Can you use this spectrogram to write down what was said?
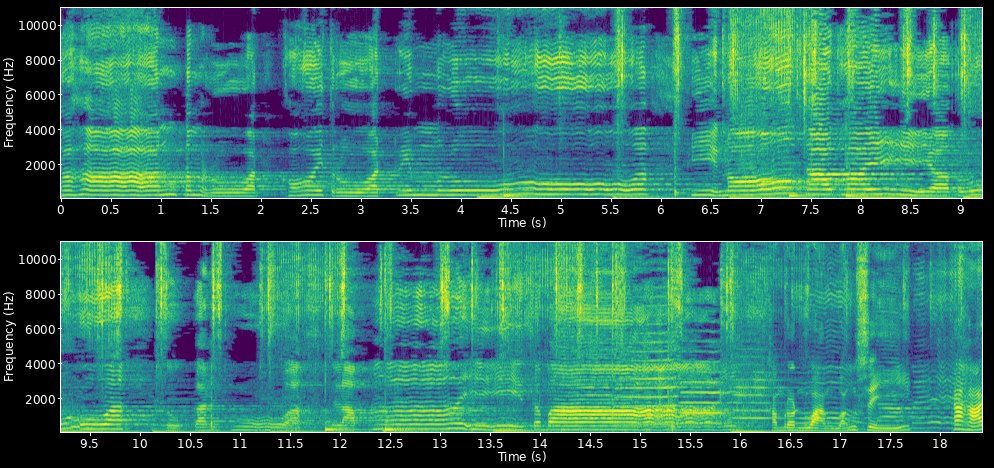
ทหารตำรวจคอยตรวจริมรั้วพี่น้องชาวไทยอย่ากลัวสุขกันทั่ว หลับให้สบายคำรณว่างหวังสี ทหาร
